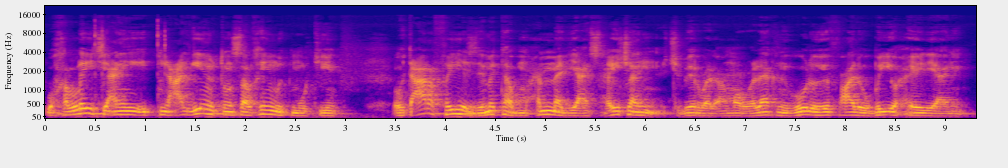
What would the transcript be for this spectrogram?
وخليك يعني تنعلقين وتنصلخين وتموتين. وتعرف هي زمتها أبو محمد يعني صحيح كان كبير بالعمر ولكن يقولوا يفعل وبيه حيل يعني.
